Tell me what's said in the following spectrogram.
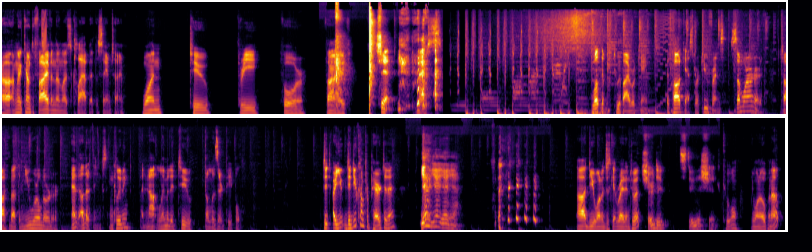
Uh, I'm going to count to five and then let's clap at the same time. One, two, three, four, five. Shit. Nice. Welcome to If I Were King, the podcast where two friends somewhere on Earth talk about the New World Order and other things, including, but not limited to, the lizard people. Did are you did you come prepared today? yeah, yeah, yeah, yeah. Uh, do you want to just get right into it? Sure, dude. Let's do this shit. Cool. You want to open up?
